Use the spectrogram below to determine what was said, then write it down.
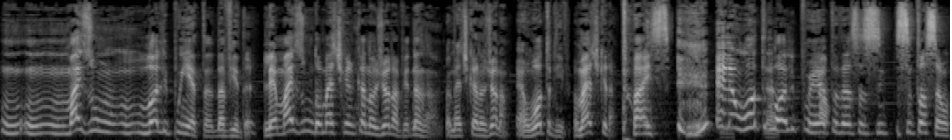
um- mais um lolipunheta da vida. Ele é mais um Domestic Canojo na vida. Não, não, Domestic Canojo não. É um outro nível. Domestic não. Mas ele é um outro lolipunheta dessa si- situação.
